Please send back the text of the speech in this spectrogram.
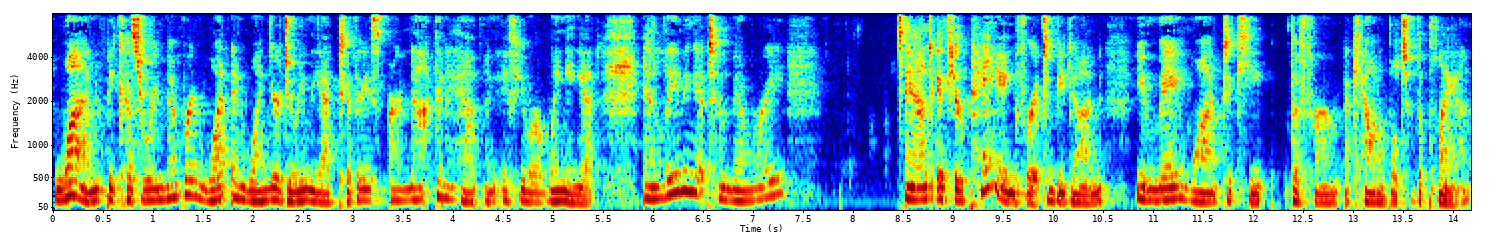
One, because remembering what and when you're doing the activities are not going to happen if you are winging it. And leaving it to memory and if you're paying for it to be done, you may want to keep the firm accountable to the plan.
